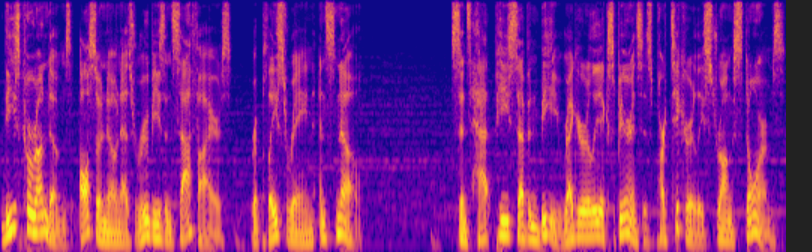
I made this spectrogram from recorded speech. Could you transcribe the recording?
These corundums, also known as rubies and sapphires, replace rain and snow. Since HAT P7b regularly experiences particularly strong storms,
